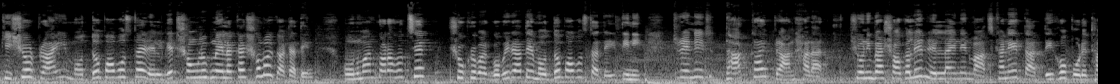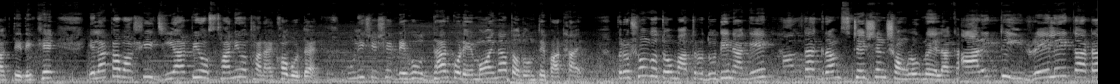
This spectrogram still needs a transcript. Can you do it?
কিশোর প্রায়ই মদ্যপ অবস্থায় রেলগেট সংলগ্ন এলাকায় সময় কাটাতেন। অনুমান করা হচ্ছে, শুক্রবার গভীর রাতে মদ্যপ অবস্থাতেই তিনি ট্রেনের ধাক্কায় প্রাণ হারান। শনিবার সকালে রেললাইনের মাঝখানে তার দেহ পড়ে থাকতে দেখে এলাকাবাসী জিআরপি ও স্থানীয় থানায় খবর দেন। পুলিশ এসে দেহ উদ্ধার করে ময়না তদন্তে পাঠায়। প্রসঙ্গত মাত্র দুদিন আগে হালদা গ্রাম স্টেশন সংলগ্ন এলাকা আরেকটি রেলে কাটা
